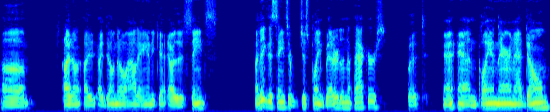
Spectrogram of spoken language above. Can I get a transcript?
Uh, I don't. I, I don't know how to handicap. Are the Saints? I think the Saints are just playing better than the Packers, but and, and playing there in that dome.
